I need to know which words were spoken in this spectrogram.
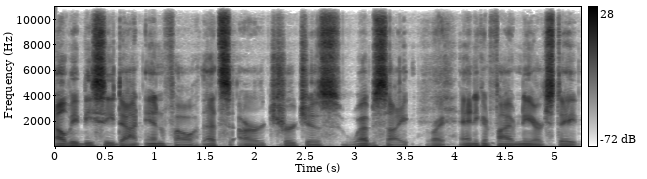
lbbc.info. That's our church's website. Right. And you can find New York State,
